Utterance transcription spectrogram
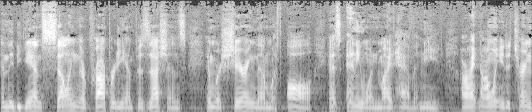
And they began selling their property and possessions and were sharing them with all as anyone might have a need. All right, now I want you to turn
